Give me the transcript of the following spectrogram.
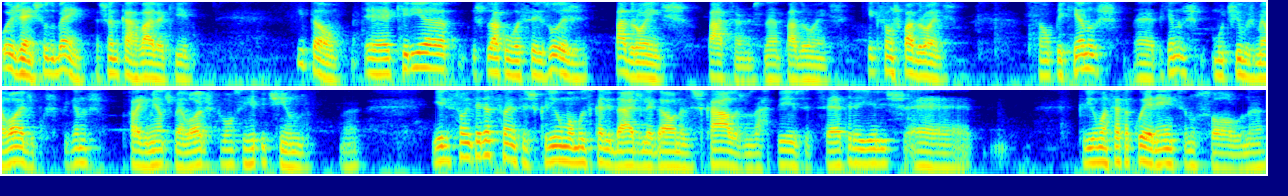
Oi, gente, tudo bem? Alexandre Carvalho aqui. Então, é, queria estudar com vocês hoje padrões, patterns, né? Padrões. O que, que são os padrões? São pequenos, é, pequenos motivos melódicos, pequenos fragmentos melódicos que vão se repetindo. Né? E eles são interessantes, eles criam uma musicalidade legal nas escalas, nos arpejos, etc. E eles é, criam uma certa coerência no solo, né?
